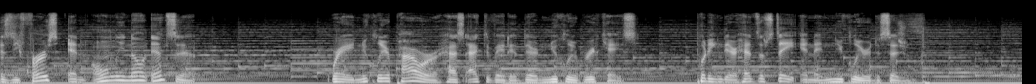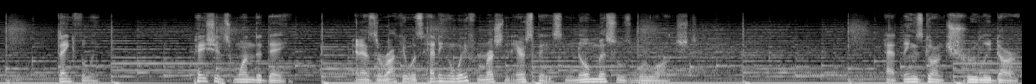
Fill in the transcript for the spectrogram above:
is the first and only known incident where a nuclear power has activated their nuclear briefcase, putting their heads of state in a nuclear decision. Thankfully, patience won the day and as the rocket was heading away from Russian airspace, no missiles were launched. Had things gone truly dark,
